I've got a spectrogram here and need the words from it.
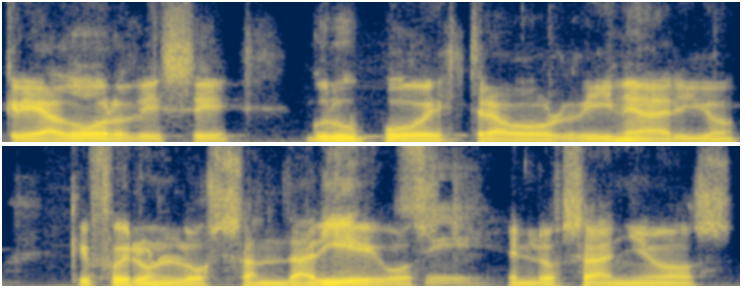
creador de ese grupo extraordinario que fueron los sandariegos en los años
